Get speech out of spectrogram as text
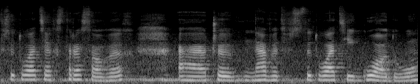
w sytuacjach stresowych, czy nawet w sytuacji głodu.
